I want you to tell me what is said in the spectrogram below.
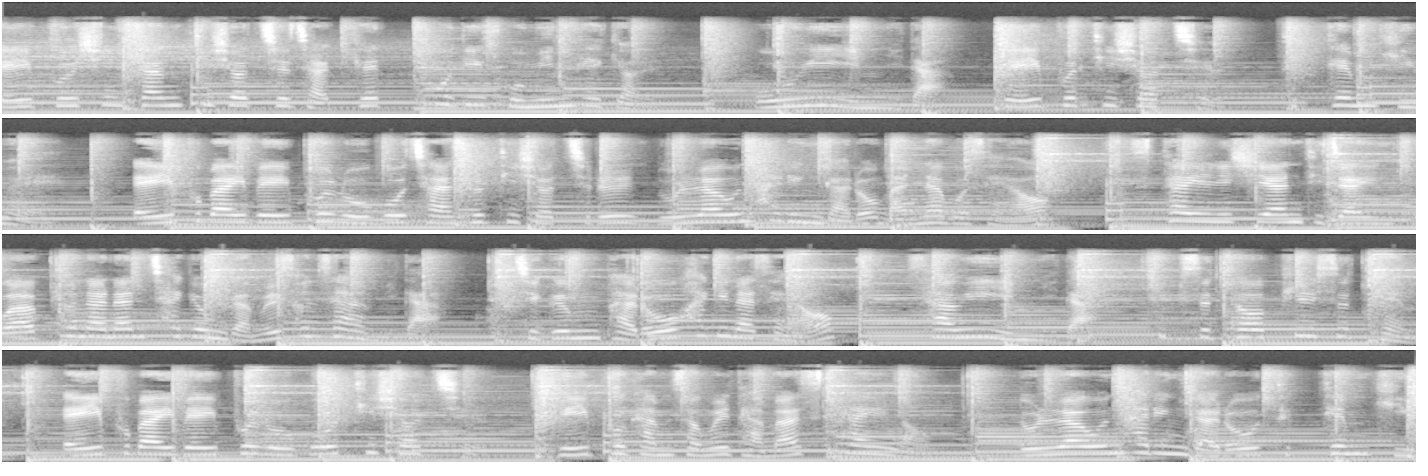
베이프 신상 티셔츠 자켓 코디 고민 해결 5위입니다. 베이프 티셔츠 득템 기회 에이프 바이 베이프 로고 자수 티셔츠를 놀라운 할인가로 만나보세요. 스타일리시한 디자인과 편안한 착용감을 선사합니다. 지금 바로 확인하세요. 4위입니다. 힙스터 필수템 에이프 바이 베이프 로고 티셔츠 베이프 감성을 담아 스타일러 놀라운 할인가로 득템 기회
